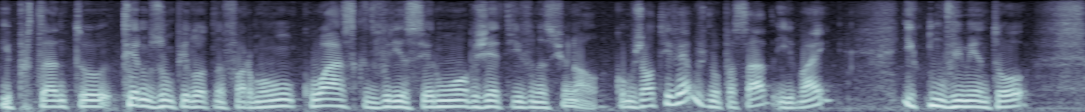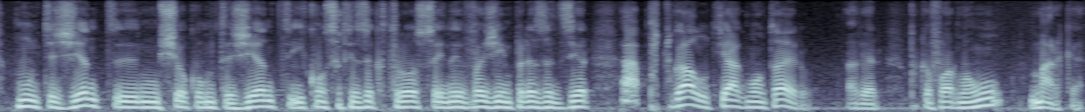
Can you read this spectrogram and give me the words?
E, portanto, termos um piloto na Fórmula 1 quase que deveria ser um objetivo nacional, como já o tivemos no passado, e bem, e que movimentou muita gente, mexeu com muita gente e com certeza que trouxe, ainda vejo a empresa dizer, ah, Portugal, o Tiago Monteiro, a ver, porque a Fórmula 1 marca.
